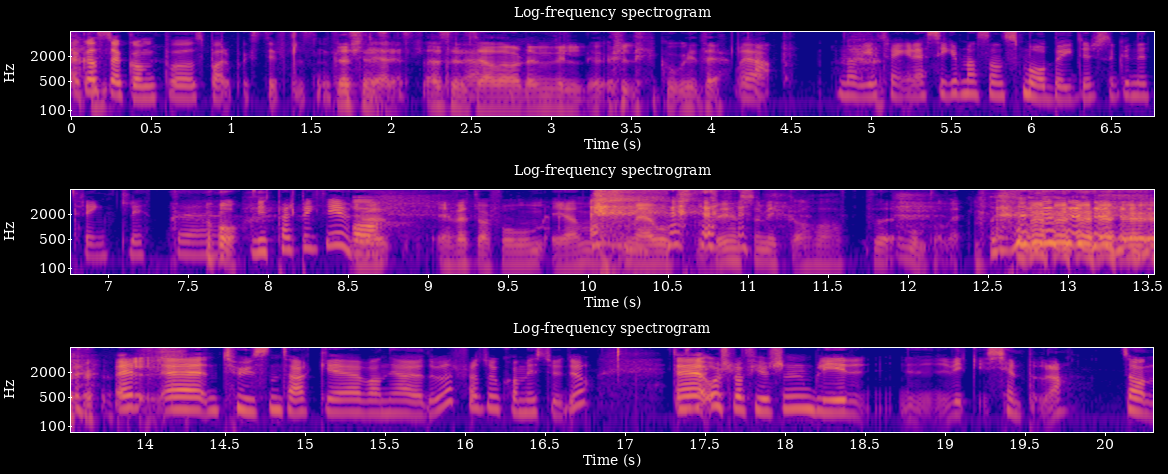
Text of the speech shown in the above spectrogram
Jeg kan søke om på Sparebankstiftelsen. Det syns jeg, det det jeg hadde vært en veldig, veldig god idé. Ja. Norge trenger det. Sikkert masse småbygder som kunne trengt litt eh, nytt perspektiv. Jeg vet, jeg vet i hvert fall om én som jeg vokste opp i, som ikke hadde hatt uh, vondt av det. Vel, eh, tusen takk, eh, Vanja Ødegaard, for at du kom i studio. Eh, Oslo Fusion blir virker kjempebra. Sånn,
